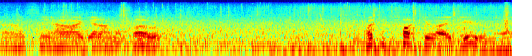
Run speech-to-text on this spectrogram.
I don't see how I get on the boat. What the fuck do I do, man?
